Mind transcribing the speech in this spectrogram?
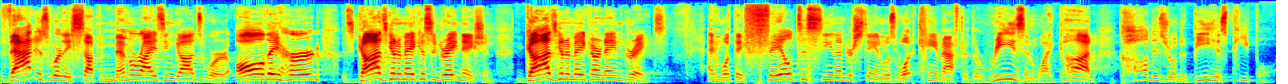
That is where they stopped memorizing God's word. All they heard is God's going to make us a great nation. God's going to make our name great. And what they failed to see and understand was what came after. The reason why God called Israel to be his people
